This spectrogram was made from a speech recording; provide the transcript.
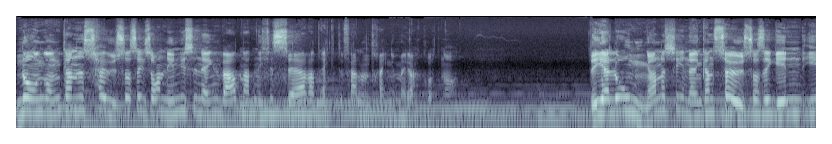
Noen ganger kan en sause seg sånn inn i sin egen verden at en ikke ser at ektefellen trenger meg akkurat nå. Det gjelder ungene sine. En kan sause seg inn i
